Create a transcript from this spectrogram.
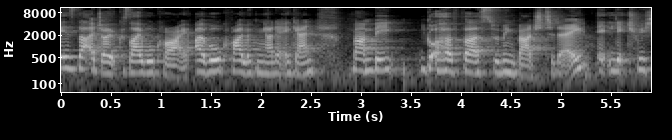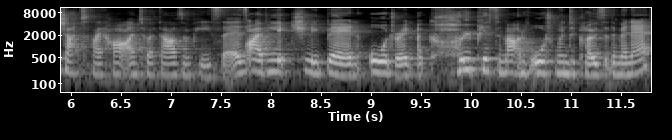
Is that a joke? Because I will cry. I will cry looking at it again. Bambi got her first swimming badge today. It literally shattered my heart into a thousand pieces. I've literally been ordering a copious amount of autumn winter clothes at the minute.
